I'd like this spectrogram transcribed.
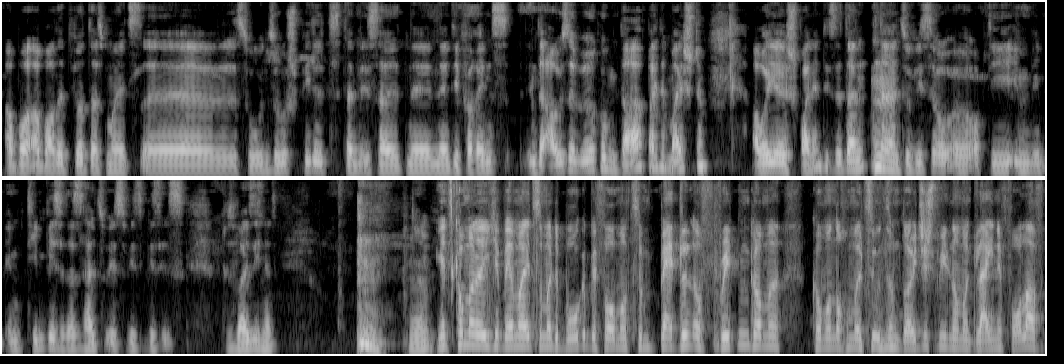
aber erwartet wird, dass man jetzt äh, so und so spielt, dann ist halt eine, eine Differenz in der Außenwirkung da bei den meisten. Aber ja, spannend ist ja dann zu wissen, ob die im, im, im Team wissen, dass es halt so ist, wie es ist. Das weiß ich nicht. Ja. Jetzt kommen wir natürlich, wenn wir jetzt nochmal den Bogen, bevor wir zum Battle of Britain kommen, kommen wir nochmal zu unserem deutschen Spiel, nochmal einen kleinen Vorlauf.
